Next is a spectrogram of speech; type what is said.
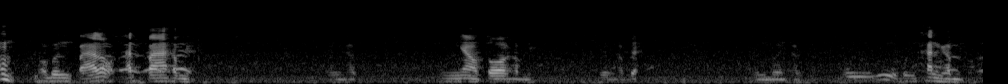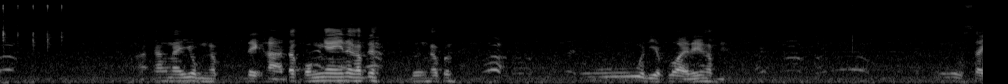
อื้อมาเบิ่งปลาแล้วอัดปลาครับเนี่ยเบิ่งครับเงาตอครับเนี่ยเบิ่งครับเด้อเบิ่งเบิ่งครับโอ้โหเบิ่งขั้นครับปลาทางนายยมครับได้ขาตะของใหญ่นะครับเด้อเบิ่งครับเบิ่งโอ้เรียบร้อยเลยครับเนี่ยโอ้ใส่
